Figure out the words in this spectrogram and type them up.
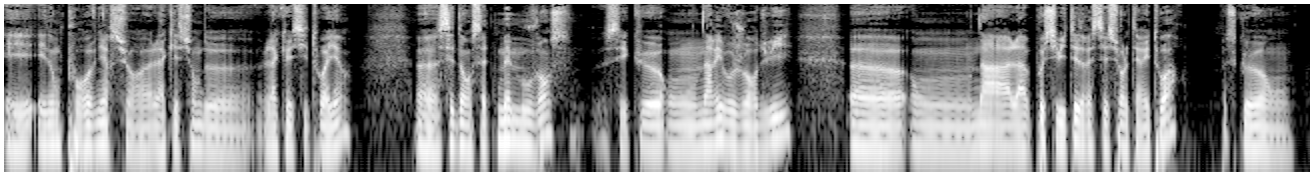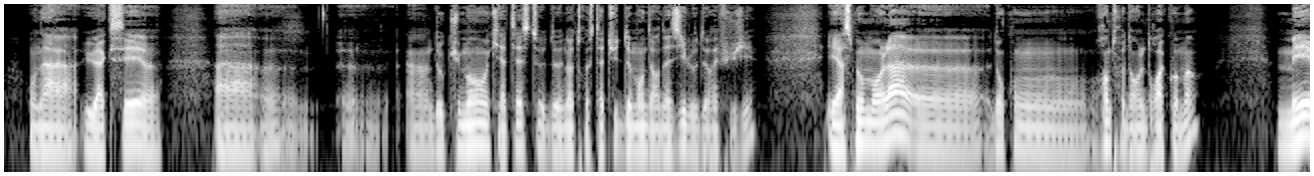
et, et, donc pour revenir sur la question de l'accueil citoyen, c'est dans cette même mouvance, c'est que on arrive aujourd'hui, on a la possibilité de rester sur le territoire parce que on a eu accès euh, à euh, euh, un document qui atteste de notre statut de demandeur d'asile ou de réfugié. Et à ce moment-là, donc on rentre dans le droit commun. Mais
